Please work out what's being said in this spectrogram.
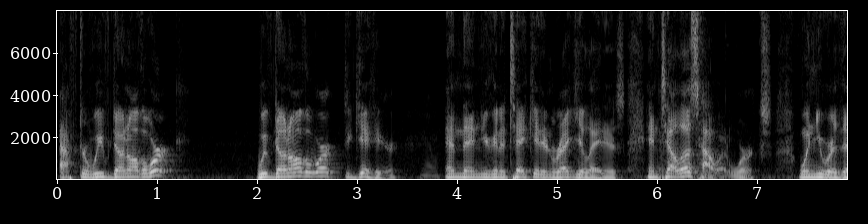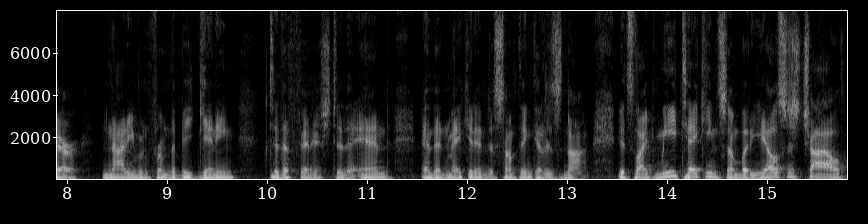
after we've done all the work. We've done all the work to get here. And then you're going to take it and regulate us and tell us how it works when you were there, not even from the beginning to the finish to the end, and then make it into something because it's not. It's like me taking somebody else's child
